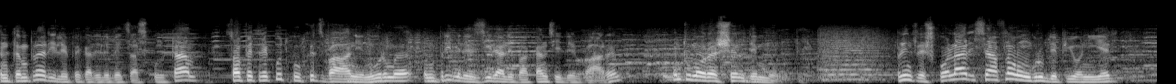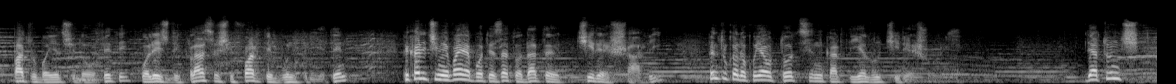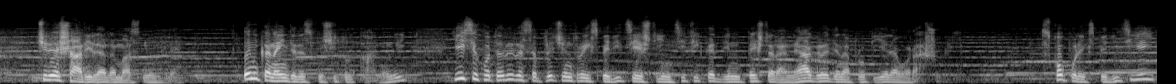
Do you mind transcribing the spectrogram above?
Întâmplările pe care le veți asculta s-au petrecut cu câțiva ani în urmă, în primele zile ale vacanței de vară, într-un orășel de munte. Printre școlari se afla un grup de pionieri, patru băieți și două fete, colegi de clasă și foarte buni prieteni, pe care cineva i-a botezat odată Cireșarii, pentru că locuiau toți în cartierul Cireșului. De atunci, Cireșarii le-a rămas numele. Încă înainte de sfârșitul anului, ei se hotărâră să plece într-o expediție științifică din Peștera Neagră din apropierea orașului. Scopul expediției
